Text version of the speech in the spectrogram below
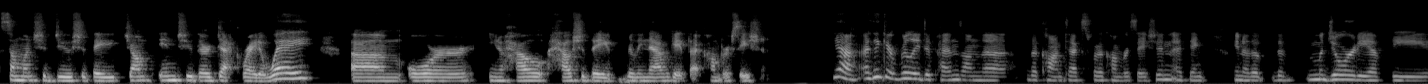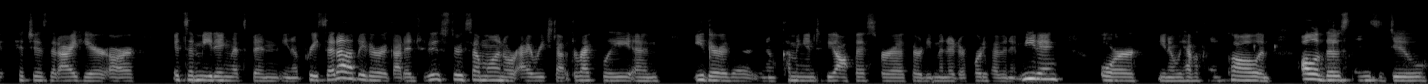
someone should do? Should they jump into their deck right away, um, or you know how how should they really navigate that conversation? Yeah, I think it really depends on the the context for the conversation. I think you know the the majority of the pitches that I hear are it's a meeting that's been you know pre-set up either it got introduced through someone or i reached out directly and either they're you know coming into the office for a 30 minute or 45 minute meeting or you know we have a phone call and all of those things do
